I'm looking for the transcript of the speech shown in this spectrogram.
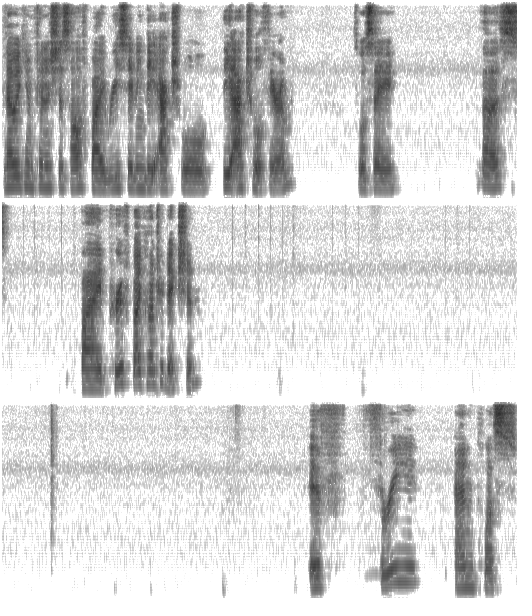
Now we can finish this off by restating the actual the actual theorem. So we'll say thus by proof by contradiction if 3n plus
